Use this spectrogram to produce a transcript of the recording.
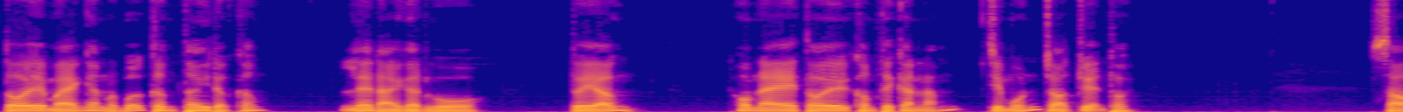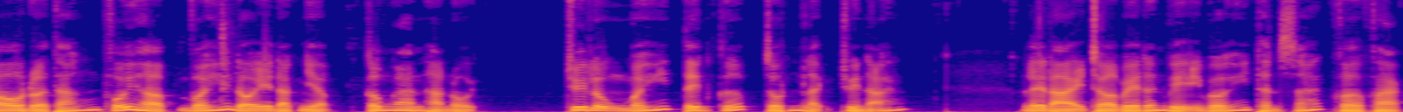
Tôi mời anh ăn một bữa cơm Tây được không? Lê Đại gật gù. Tùy ông. Hôm nay tôi không thích ăn lắm, chỉ muốn trò chuyện thôi. Sau nửa tháng phối hợp với đội đặc nhiệm Công an Hà Nội, truy lùng mấy tên cướp trốn lệnh truy nã. Lê Đại trở về đơn vị với thân xác phờ phạc.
